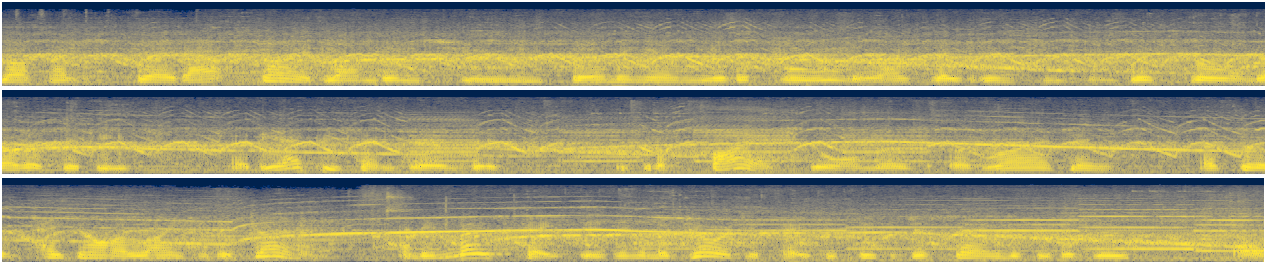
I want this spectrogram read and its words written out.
last night spread outside London to Birmingham, Liverpool, the isolated incidents in Bristol and other cities. At the epicenter of this, this sort of firestorm of, of rioting has sort of taken on a life of its own. And in most cases, in the majority of cases, people are just saying this is a group of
